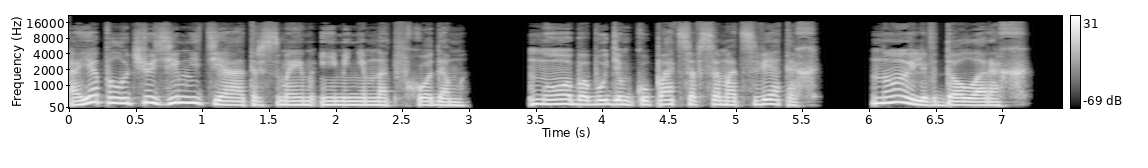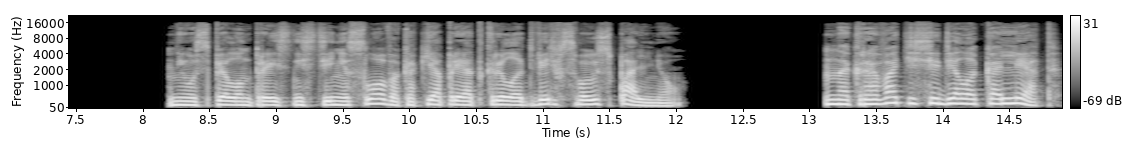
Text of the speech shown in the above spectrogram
а я получу зимний театр с моим именем над входом. Мы оба будем купаться в самоцветах, ну или в долларах. Не успел он произнести ни слова, как я приоткрыла дверь в свою спальню. На кровати сидела Калет.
